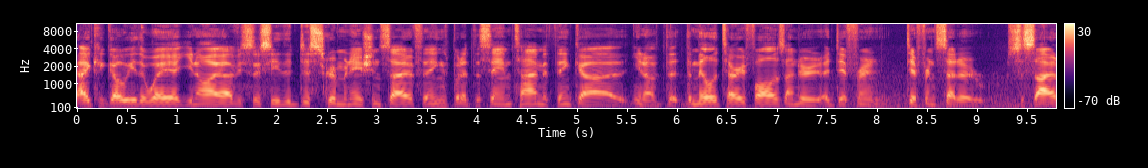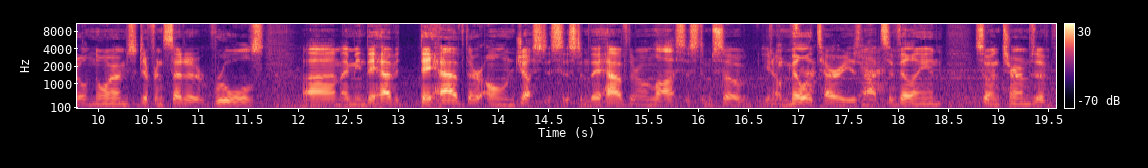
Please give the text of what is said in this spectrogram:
I could go either way. You know, I obviously see the discrimination side of things, but at the same time, I think, uh, you know, the, the military falls under a different, different set of societal norms, a different set of rules. Um, I mean, they have, they have their own justice system. They have their own law system. So, you know, Exactly, military is yeah. not civilian. So in terms of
